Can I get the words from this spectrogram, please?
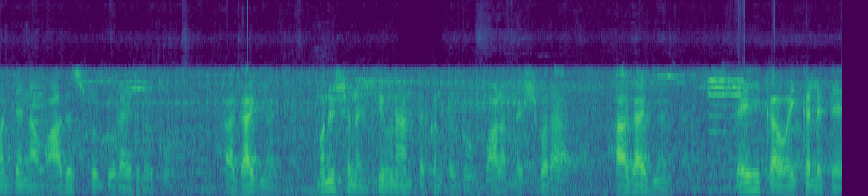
ಮಧ್ಯೆ ನಾವು ಆದಷ್ಟು ದೂರ ಇರಬೇಕು. ಹಾಗಾಗಿ ಮನುಷ್ಯನ ಜೀವನ ಅಂತಕ್ಕಂಥದ್ದು ಭಾಳ ನಶ್ವರ. ಹಾಗಾಗಿ ದೈಹಿಕ ವೈಕಲ್ಯತೆ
